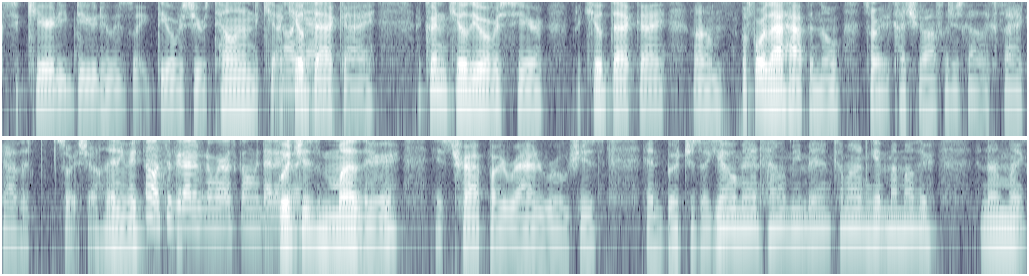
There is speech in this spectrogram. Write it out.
security dude who was like the overseer was telling him to kill. I Oh, killed yeah. that guy. I couldn't kill the overseer, but I killed that guy. Um, before that happened, though, sorry to cut you off. I just got excited. Got the story show. Anyways, Oh, it's so good. I don't know where I was going with that. Anyway. Butch's mother is trapped by rad roaches, and Butch is like, "Yo, man, help me, man! Come on, get my mother." And I'm like,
